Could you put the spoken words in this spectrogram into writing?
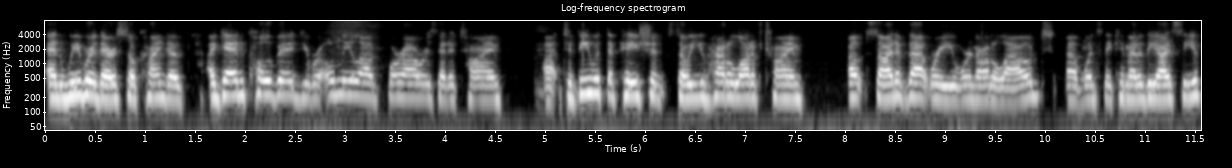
and we were there. So kind of again, COVID, you were only allowed four hours at a time uh, to be with the patient, so you had a lot of time outside of that where you were not allowed uh, once they came out of the ICU.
